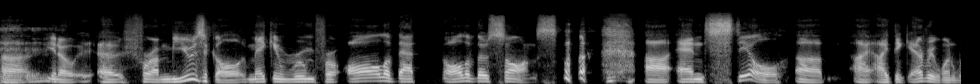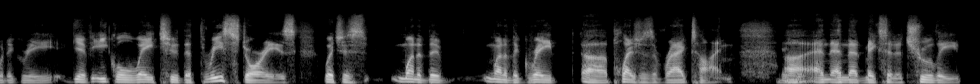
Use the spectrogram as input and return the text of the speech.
uh, mm-hmm. you know, uh, for a musical, making room for all of that, all of those songs, uh, and still uh, I, I think everyone would agree, give equal weight to the three stories, which is one of the one of the great uh, pleasures of ragtime, uh, mm-hmm. and and that makes it a truly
